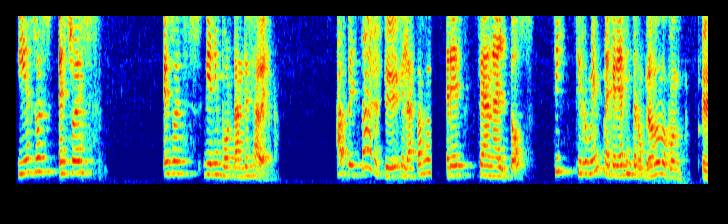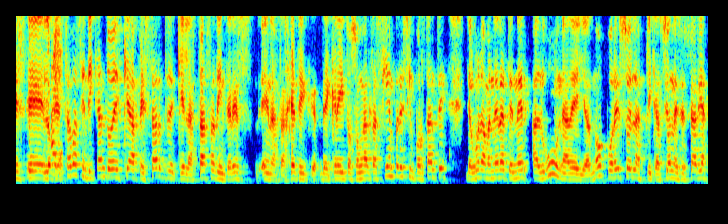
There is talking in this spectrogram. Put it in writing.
Y eso es, eso es, eso es bien importante saberlo. A pesar de eh, que las tasas interés sean altos. Sí, sí, Rubén, me querías interrumpir. No, no, no, con, este, lo que estabas indicando es que a pesar de que las tasas de interés en las tarjetas de crédito son altas, siempre es importante de alguna manera tener alguna de ellas, ¿no? Por eso es la explicación necesaria,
